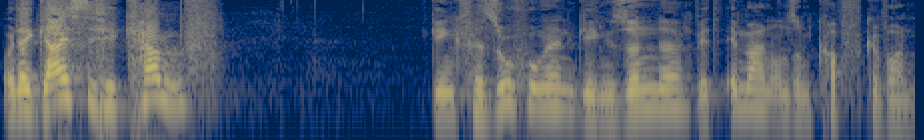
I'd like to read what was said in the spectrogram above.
Und der geistliche Kampf gegen Versuchungen, gegen Sünde wird immer in unserem Kopf gewonnen.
